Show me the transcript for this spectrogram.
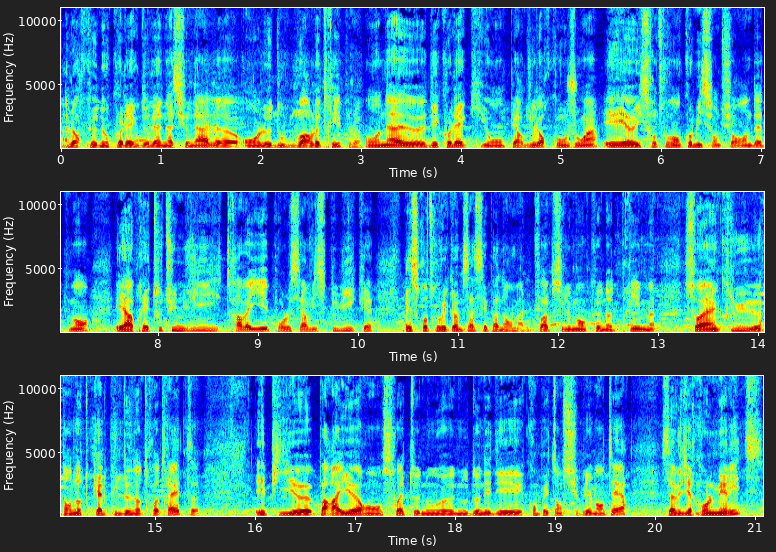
Alors que nos collègues de la nationale euh, ont le double, voire le triple. On a des collègues qui ont perdu leur conjoint et ils se retrouvent en commission de surendettement. Et après toute une vie travailler pour le service public et se retrouver comme ça, c'est pas normal. Il faut absolument que notre prime soit inclue dans notre calcul de notre retraite. Et puis par ailleurs, on souhaite nous, nous donner des compétences supplémentaires. Ça veut dire qu'on le mérite,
